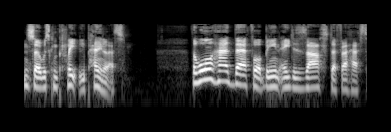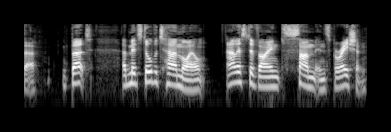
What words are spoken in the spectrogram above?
and so was completely penniless. The war had therefore been a disaster for Hesse, but amidst all the turmoil, Alice divined some inspiration.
